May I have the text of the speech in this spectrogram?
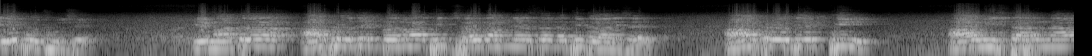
એ પૂછવું છે કે માત્ર આ પ્રોજેક્ટ બનવાથી છ ગામને અસર નથી થવાની, સાહેબ. આ પ્રોજેક્ટથી આ વિસ્તારના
